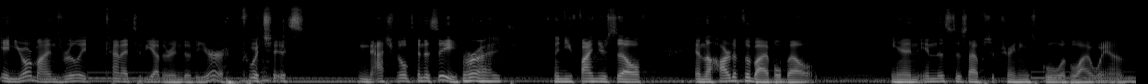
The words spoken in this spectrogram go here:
in your minds, really kind of to the other end of the earth, which is Nashville, Tennessee. Right. And you find yourself in the heart of the Bible Belt and in this discipleship training school with YWAM.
